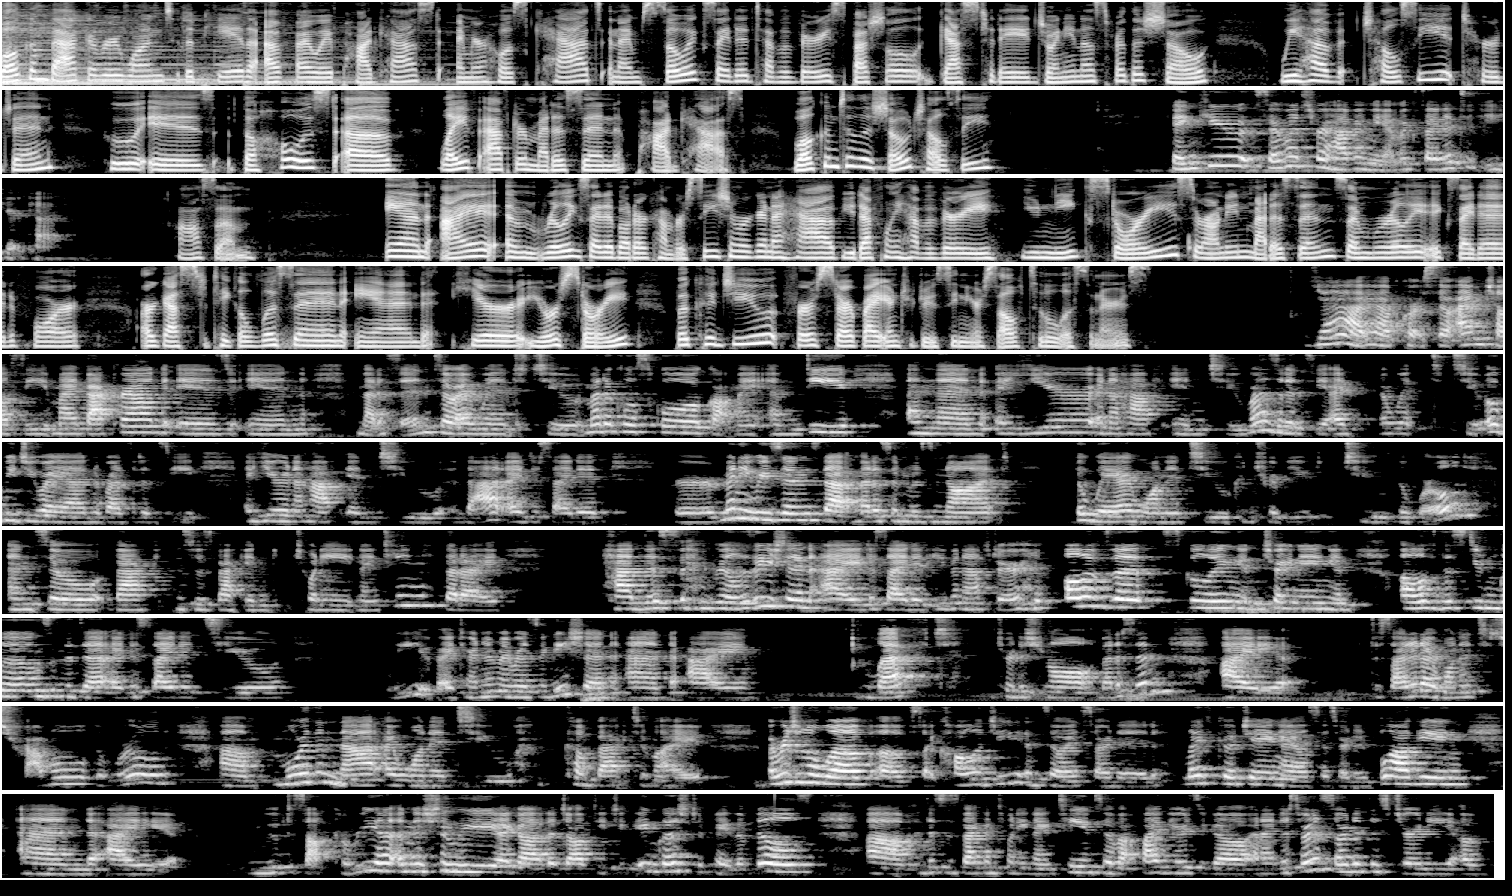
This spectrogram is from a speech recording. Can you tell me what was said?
Welcome back, everyone, to the PA the FI Way podcast. I'm your host, Kat, and I'm so excited to have a very special guest today joining us for the show. We have Chelsea Turgeon, who is the host of Life After Medicine podcast. Welcome to the show, Chelsea. Thank you so much for having me. I'm excited to be here, Kat. Awesome. And I am really excited about our conversation we're going to have. You definitely have a very unique story surrounding medicine. So I'm really excited for our guests to take a listen and hear your story. But could you first start by introducing yourself to the listeners? Yeah, yeah, of course. So I'm Chelsea. My background is in medicine. So I went to medical school, got my MD, and then a year and a half into residency, I, I went to OBGYN residency. A year and a half into that, I decided for many reasons that medicine was not the way I wanted to contribute to the world. And so back this was back in 2019 that I had this realization, I decided, even after all of the schooling and training and all of the student loans and the debt, I decided to leave. I turned in my resignation and I left traditional medicine. I decided I wanted to travel the world. Um, more than that, I wanted to come back to my original love of psychology. And so I started life coaching. I also started blogging and I moved to South Korea initially. I got a job teaching English to pay the bills. Um, and this is back in 2019, so about five years ago. And I just sort of started this journey of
